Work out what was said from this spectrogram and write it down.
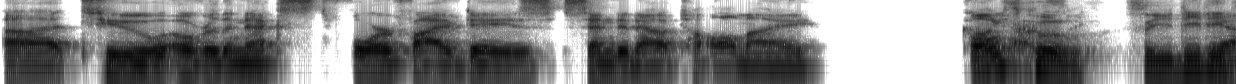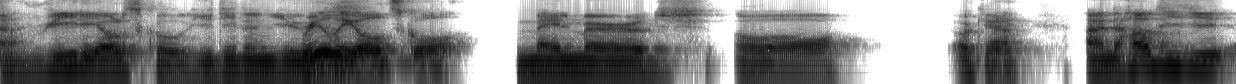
uh, to over the next four or five days send it out to all my contacts. old school so you did it yeah. really old school you didn't use really old school mail merge or okay yeah. and how did you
